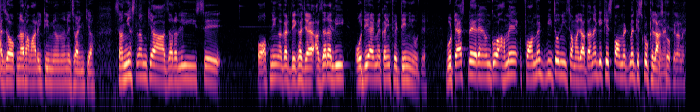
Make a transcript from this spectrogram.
एज ए ओपनर हमारी टीम में उन्होंने ज्वाइन किया। समी असलम क्या अज़हर अली से ओपनिंग अगर देखा जाए अज़हर अली ओडीआई में कहीं फिट ही नहीं होते। वो टेस्ट प्लेयर हैं उनको हमें फॉर्मेट भी तो नहीं समझ आता ना कि किस फॉर्मेट में किसको खिलाना किसको है खिलाना है।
